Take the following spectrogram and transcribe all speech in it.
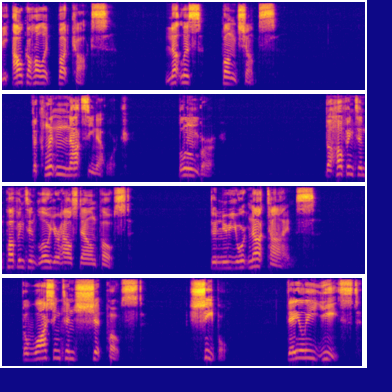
The alcoholic buttcocks. Nutless bung chumps. The Clinton Nazi Network. Bloomberg, the Huffington Puffington Blow Your House Down Post, the New York Not Times, the Washington Shit Post, Sheeple, Daily Yeast,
